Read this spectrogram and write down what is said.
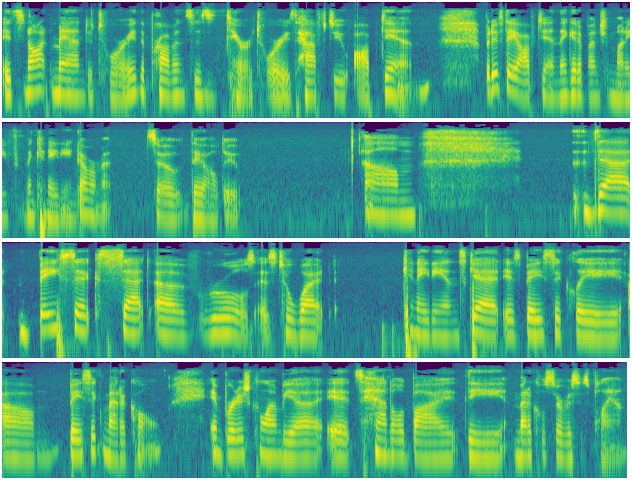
It's not mandatory. The provinces and territories have to opt in. But if they opt in, they get a bunch of money from the Canadian government. So they all do. Um, that basic set of rules as to what Canadians get is basically um, basic medical. In British Columbia, it's handled by the Medical Services Plan.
